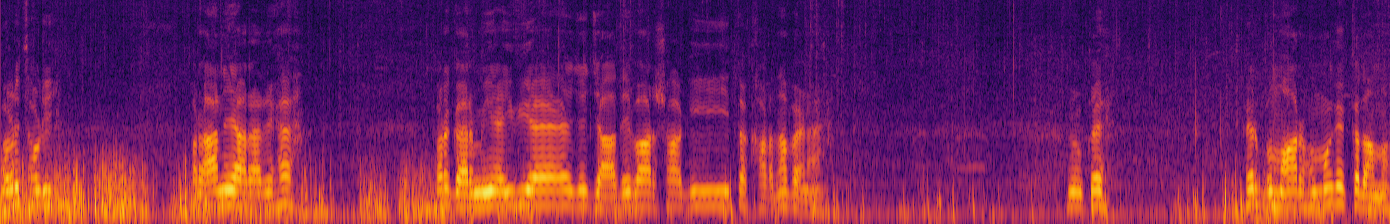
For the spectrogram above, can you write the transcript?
ਥੋੜੀ ਥੋੜੀ ਪਰ ਆ ਨਜ਼ਾਰਾ ਰਿਹਾ। ਪਰ ਗਰਮੀ ਆਈ ਵੀ ਹੈ, ਜੇ ਜ਼ਿਆਦਾ ਬਾਰਿਸ਼ ਆ ਗਈ ਤਾਂ ਖੜਨਾ ਪੈਣਾ ਹੈ। ਕਿਉਂਕਿ ਫਿਰ ਬਿਮਾਰ ਹੋਵਾਂਗੇ ਇੱਕਦਮ।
